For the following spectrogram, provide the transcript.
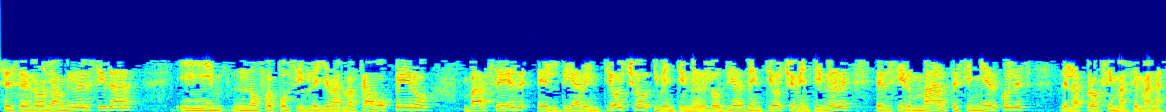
Se cerró la universidad y no fue posible llevarlo a cabo, pero va a ser el día 28 y 29, los días 28 y 29, es decir, martes y miércoles de la próxima semana.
